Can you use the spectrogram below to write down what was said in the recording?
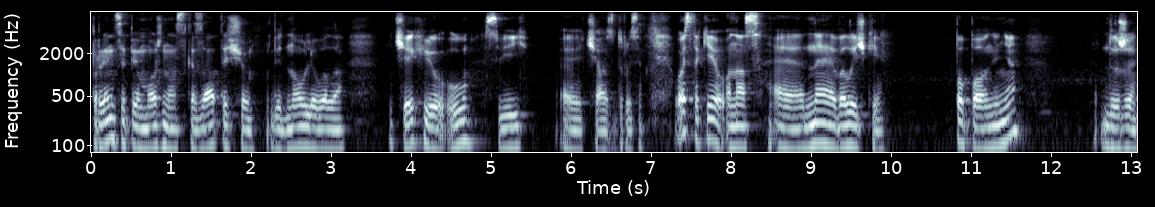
принципі, можна сказати, що відновлювала Чехію у свій е, час, друзі. Ось таке у нас е, невеличке поповнення. Дуже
